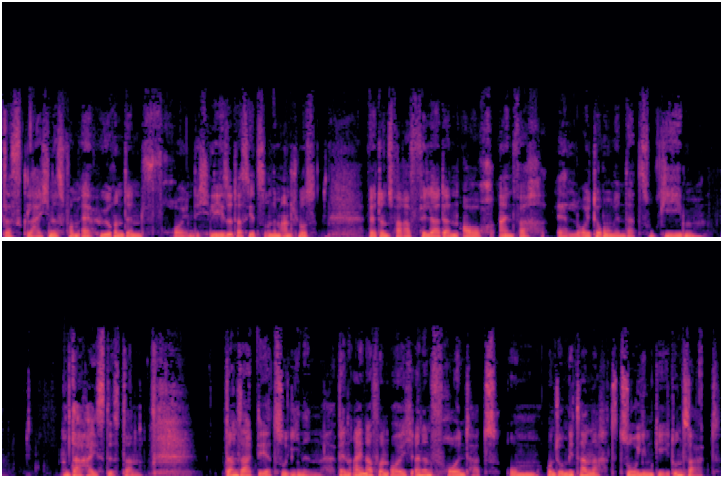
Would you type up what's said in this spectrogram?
das Gleichnis vom erhörenden Freund. Ich lese das jetzt und im Anschluss wird uns Pfarrer Filler dann auch einfach Erläuterungen dazu geben. Da heißt es dann, dann sagte er zu ihnen, wenn einer von euch einen Freund hat, um und um Mitternacht zu ihm geht und sagt,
